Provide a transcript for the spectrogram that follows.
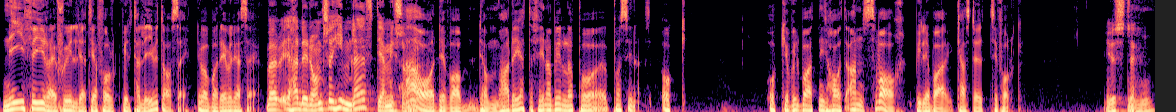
Ni fyra är skyldiga till att folk vill ta livet av sig. Det var bara det vill jag säga. Hade de så himla häftiga midsommar? Ja, det var, de hade jättefina bilder på, på sina... Och, och jag vill bara att ni har ett ansvar, vill jag bara kasta ut till folk. Just det. Mm.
